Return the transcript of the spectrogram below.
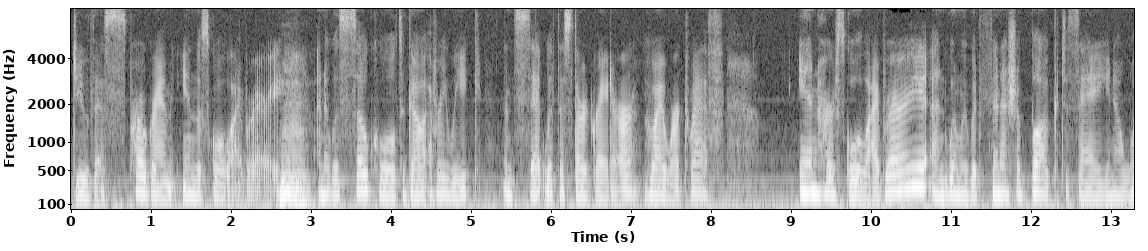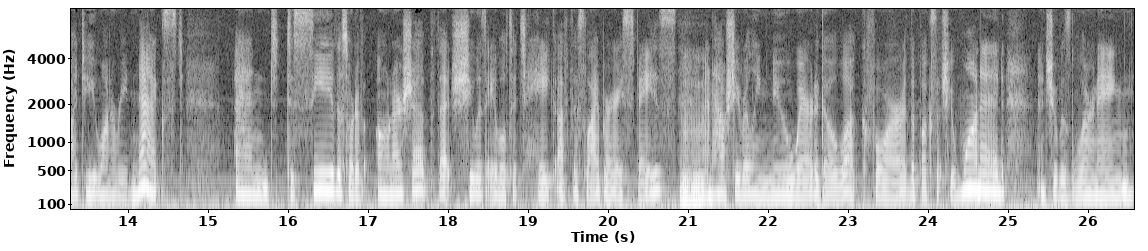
do this program in the school library. Mm. And it was so cool to go every week and sit with this third grader who I worked with in her school library. And when we would finish a book, to say, you know, what do you want to read next? And to see the sort of ownership that she was able to take of this library space mm-hmm. and how she really knew where to go look for the books that she wanted and she was learning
